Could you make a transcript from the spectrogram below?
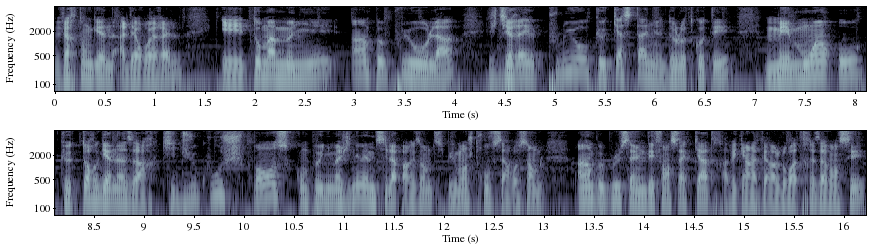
Vertonghen, Alderweireld et Thomas Meunier un peu plus haut là, je dirais plus haut que Castagne de l'autre côté, mais moins haut que Torgan Hazard, qui du coup je pense qu'on peut imaginer, même si là par exemple typiquement je trouve ça ressemble un peu plus à une défense à 4 avec un latéral droit très avancé,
